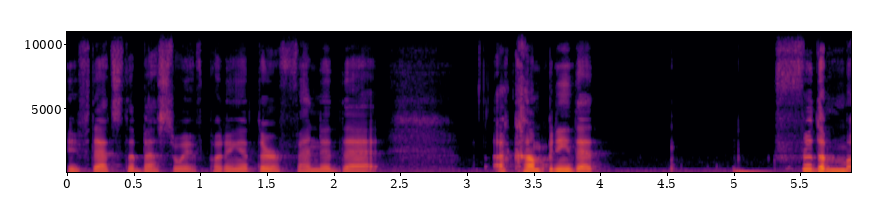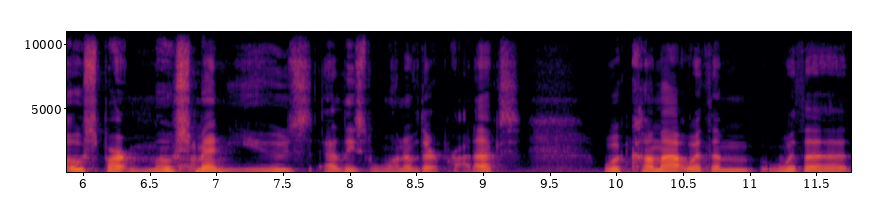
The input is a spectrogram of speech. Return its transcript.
if that's the best way of putting it. They're offended that a company that, for the most part, most men use at least one of their products would come out with a with a,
